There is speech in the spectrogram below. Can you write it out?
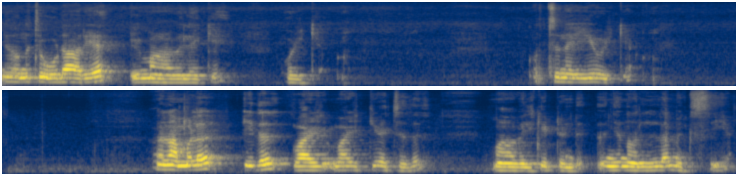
ഇതൊന്ന് ചൂടാറിയ ഈ മാവിലേക്ക് ഒഴിക്കാം. കുറച്ച് നെയ്യ് ഒഴിക്കാം. നമ്മൾ ഇത് വഴ വഴറ്റി വെച്ചത് മാവിലേക്ക് ഇട്ടുണ്ട് ഇത് ഇനി നല്ല മിക്സ് ചെയ്യാം.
